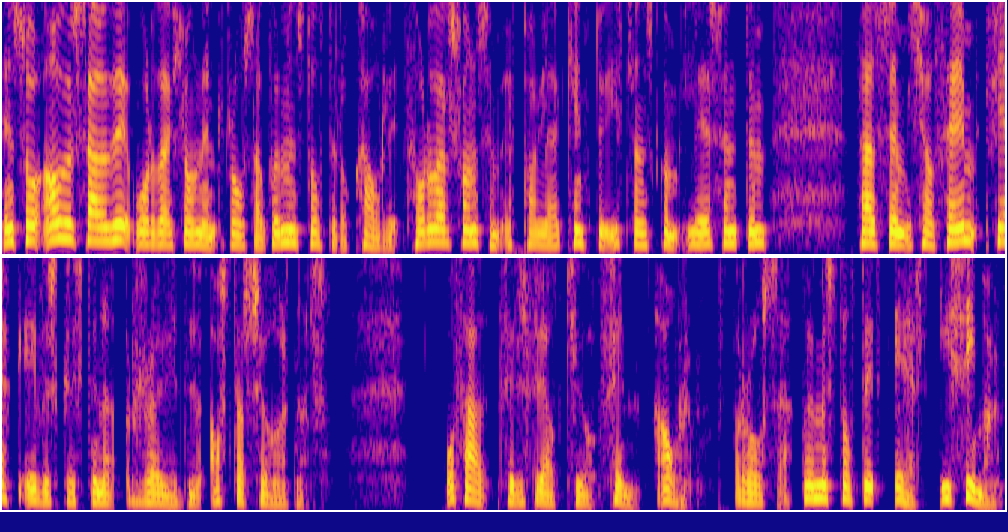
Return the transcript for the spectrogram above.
En svo áður sagði voru það hjónin Rósa Guðmundsdóttir og Kári Þorðarsson sem upphálega kynntu íslenskum lesendum það sem hjá þeim fekk yfirskriftina Rauðu ástarsjóðurnar og það fyrir 35 árum. Rósa Guðmundsdóttir er í símanum.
